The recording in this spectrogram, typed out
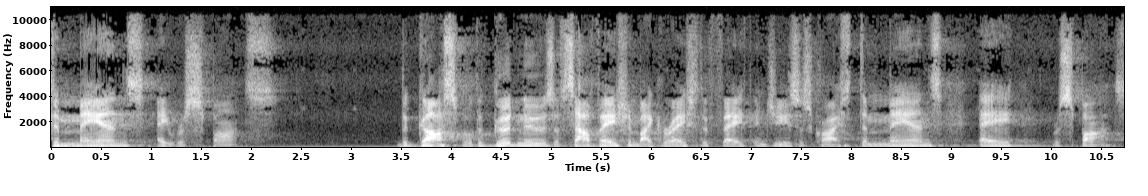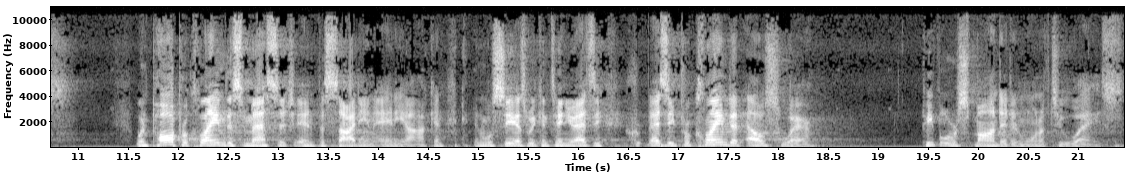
demands a response. The gospel, the good news of salvation by grace through faith in Jesus Christ, demands a response. When Paul proclaimed this message in Pisidian Antioch, and, and we'll see as we continue, as he, as he proclaimed it elsewhere, people responded in one of two ways.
